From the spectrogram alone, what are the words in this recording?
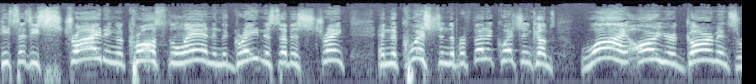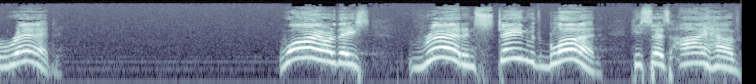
He says he's striding across the land in the greatness of his strength. And the question, the prophetic question comes why are your garments red? Why are they red and stained with blood? He says, I have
